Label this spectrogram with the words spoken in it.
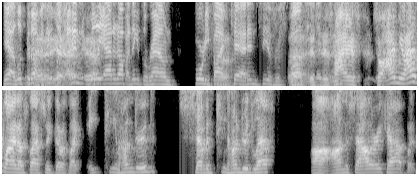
Yeah, I looked it up. I think it's like, I didn't yeah. really add it up. I think it's around 45K. Uh, I didn't see his response. Uh, it's his highest. So, I mean, I had lineups last week that was like 1,800, 1,700 left uh, on the salary cap, but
